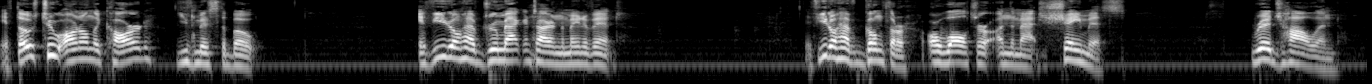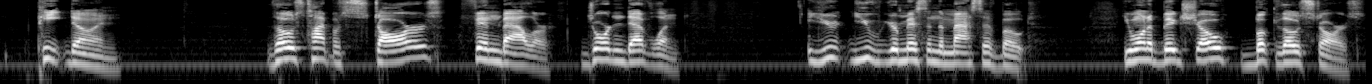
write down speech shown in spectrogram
If those two aren't on the card, you've missed the boat. If you don't have Drew McIntyre in the main event, if you don't have Gunther or Walter on the match, Sheamus, Ridge Holland, Pete Dunne, those type of stars, Finn Balor, Jordan Devlin, you you you're missing the massive boat. You want a big show? Book those stars.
